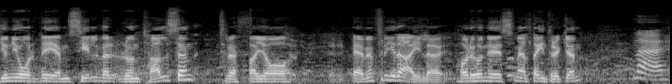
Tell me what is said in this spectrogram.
junior-VM-silver runt halsen träffar jag även Frida Eile. Har du hunnit smälta intrycken? Nej,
